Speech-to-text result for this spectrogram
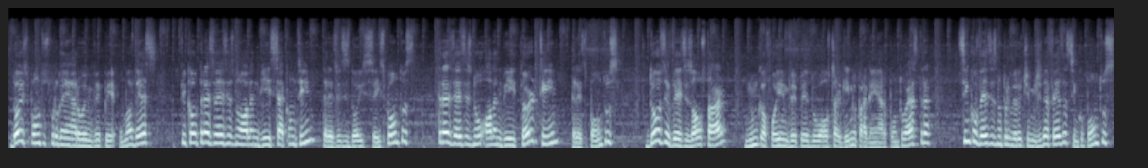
2 pontos por ganhar o MVP uma vez, ficou três vezes no All-NBA Second Team, 3 vezes 2, 6 pontos, 3 vezes no All-NBA Third Team, 3 pontos, 12 vezes All-Star, nunca foi MVP do All-Star Game para ganhar ponto extra, 5 vezes no primeiro time de defesa, 5 pontos,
